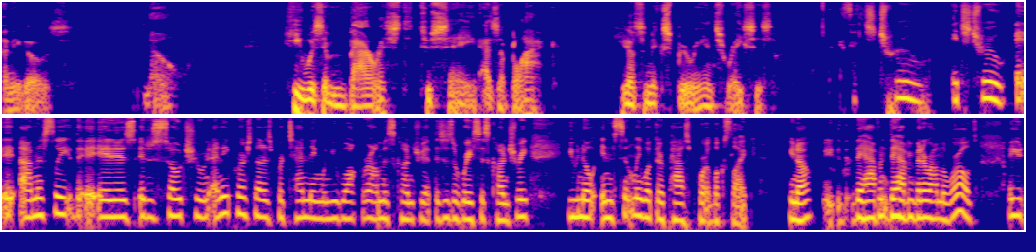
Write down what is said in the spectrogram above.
And he goes, No. He was embarrassed to say, as a black, he doesn't experience racism. Because true. It's true. It, it, honestly, it is. It is so true. And any person that is pretending when you walk around this country that this is a racist country, you know instantly what their passport looks like. You know, they haven't they haven't been around the world. You,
